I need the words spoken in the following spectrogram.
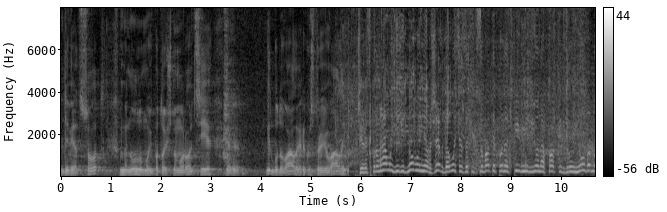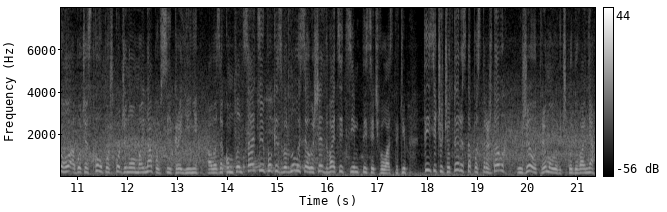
900 в минулому і поточному році е, відбудували, реконструювали. Через програму є відновлення вже вдалося зафіксувати понад півмільйона фактів зруйнованого або частково пошкодженого майна по всій країні. Але за компенсацію поки звернулося лише 27 тисяч власників. 1400 постраждалих уже отримало відшкодування.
